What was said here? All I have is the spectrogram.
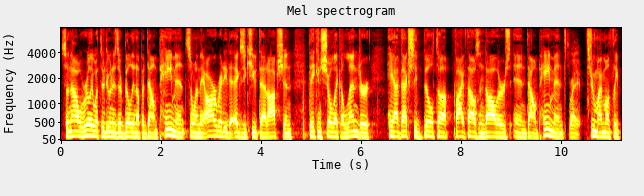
So now really what they're doing is they're building up a down payment. So when they are ready to execute that option, they can show like a lender, hey, I've actually built up five thousand dollars in down payment Right. through my monthly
